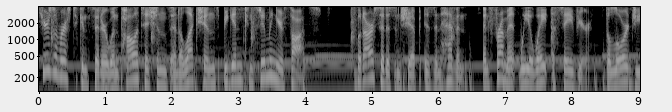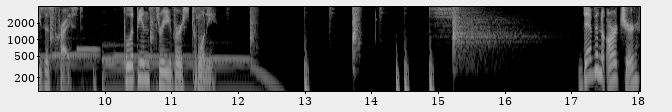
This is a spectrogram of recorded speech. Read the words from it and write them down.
Here's a verse to consider when politicians and elections begin consuming your thoughts. But our citizenship is in heaven, and from it we await a Savior, the Lord Jesus Christ. Philippians 3, verse 20. Devon Archer,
